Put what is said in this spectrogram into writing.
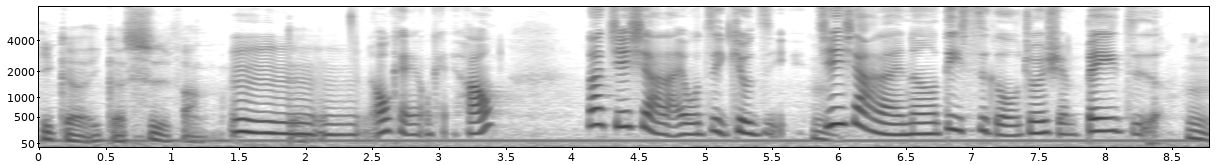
一个一个释放。嗯嗯嗯嗯嗯，OK OK，好。那接下来我自己 Q 自己，嗯接下来呢，第四个我就会选杯子了。嗯，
